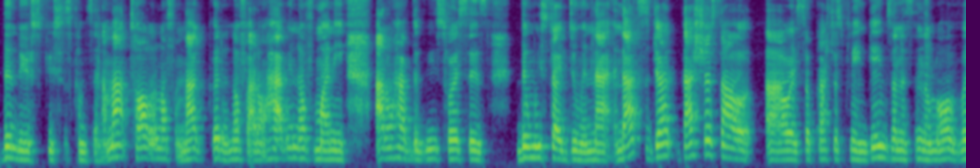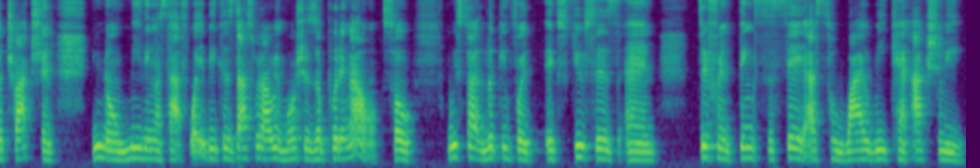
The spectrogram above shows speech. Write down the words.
then the excuses comes in. I'm not tall enough i'm not good enough i don't have enough money i don't have the resources. Then we start doing that. And that's just that's just our our subconscious playing games on us in the law of attraction you know meeting us halfway because that's what our emotions are putting out. So we start looking for excuses and different things to say as to why we can't actually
